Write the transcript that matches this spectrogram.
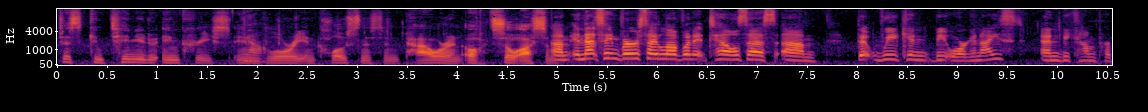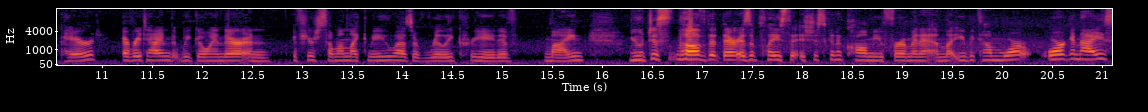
just continue to increase in yeah. glory and closeness and power. And oh, it's so awesome. Um, in that same verse, I love when it tells us um, that we can be organized and become prepared every time that we go in there. And if you're someone like me who has a really creative mind, you just love that there is a place that is just going to calm you for a minute and let you become more organized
